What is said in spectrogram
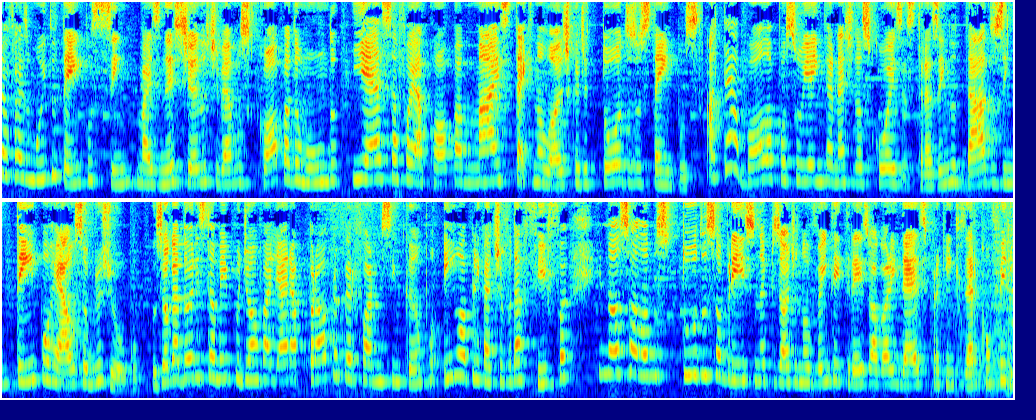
Já faz muito tempo, sim, mas neste ano tivemos Copa do Mundo e essa foi a Copa mais tecnológica de todos os tempos. Até a bola possuía a internet das coisas, trazendo dados em tempo real sobre o jogo. Os jogadores também podiam avaliar a própria performance em campo em um aplicativo da FIFA e nós falamos tudo sobre isso no episódio 93 do Agora em 10 para quem quiser conferir.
